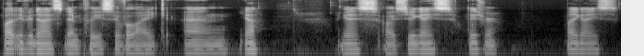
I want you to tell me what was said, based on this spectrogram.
But if it does then please leave a like and yeah I guess I'll see you guys later. Bye guys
